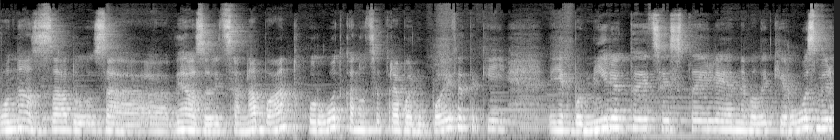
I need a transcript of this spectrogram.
Вона ззаду зав'язується на бант, коротка, ну це треба любити такий, якби міряти цей стиль, невеликий розмір.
